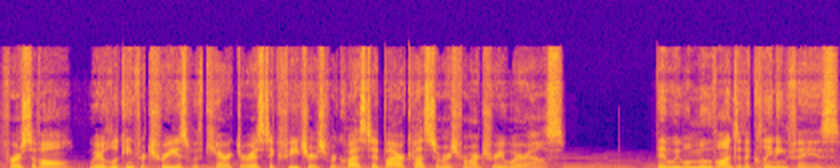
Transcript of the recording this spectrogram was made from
First of all, we are looking for trees with characteristic features requested by our customers from our tree warehouse. Then we will move on to the cleaning phase.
